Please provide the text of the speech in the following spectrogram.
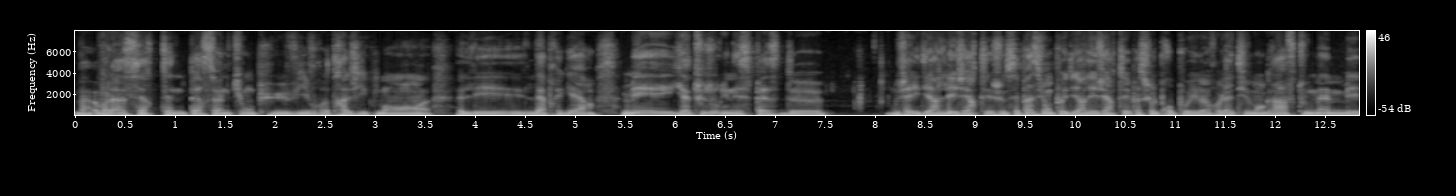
bah, voilà, certaines personnes qui ont pu vivre tragiquement l'après-guerre, mais il y a toujours une espèce de j'allais dire légèreté. Je ne sais pas si on peut dire légèreté parce que le propos est relativement grave tout de même, mais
